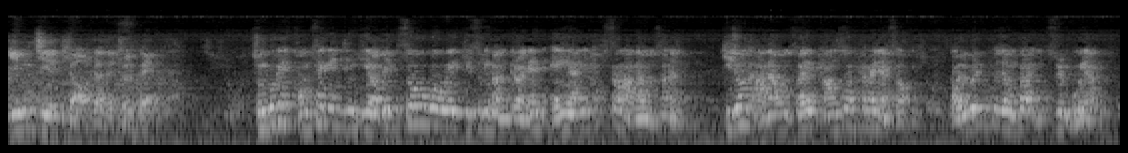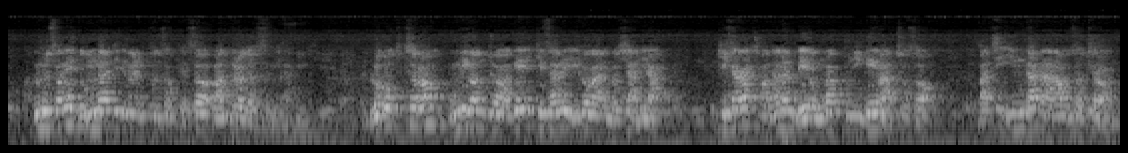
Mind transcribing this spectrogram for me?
迎接挑战的准备。 중국의 검색 엔진 기업인 소우고의 기술이 만들어낸 AI 합성 아나운서는 기존 아나운서의 방송 화면에서 얼굴 표정과 입술 모양, 음성의 높낮이 등을 분석해서 만들어졌습니다. 로봇처럼 무미건조하게 기사를 읽어가는 것이 아니라 기사가 전하는 내용과 분위기에 맞춰서 마치 인간 아나운서처럼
